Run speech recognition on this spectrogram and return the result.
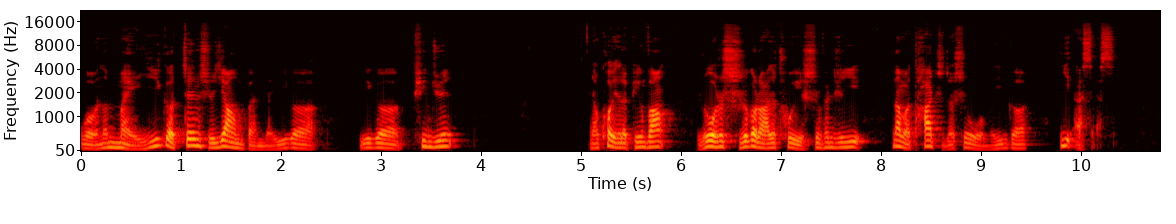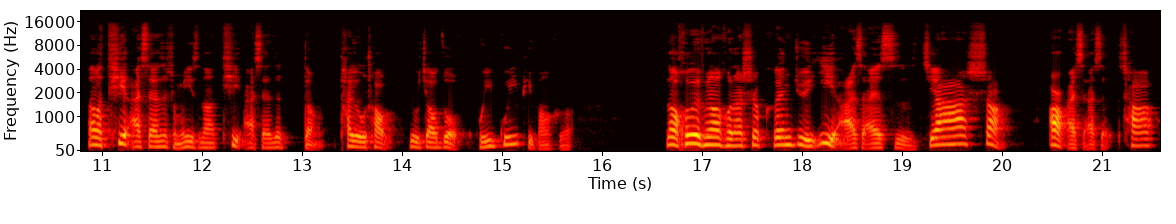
我们的每一个真实样本的一个一个平均，然后扩起来平方。如果是十个的话，就除以十分之一，那么它指的是我们一个 ESS。那么 TSS 什么意思呢？TSS 等它又叫又叫做回归平方和。那回归平方和呢，是根据 ESS 加上 2SS 差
